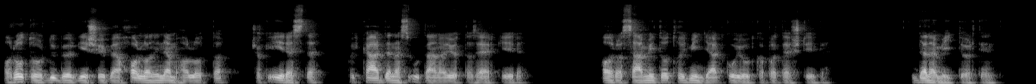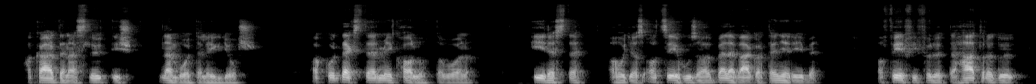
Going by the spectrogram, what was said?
A rotor dübörgésében hallani nem hallotta, csak érezte, hogy Cárdenas utána jött az erkére. Arra számított, hogy mindjárt golyót kap a testébe. De nem így történt. Ha Cárdenas lőtt is, nem volt elég gyors. Akkor Dexter még hallotta volna. Érezte, ahogy az acélhúzal belevág a tenyerébe. A férfi fölötte hátradől,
